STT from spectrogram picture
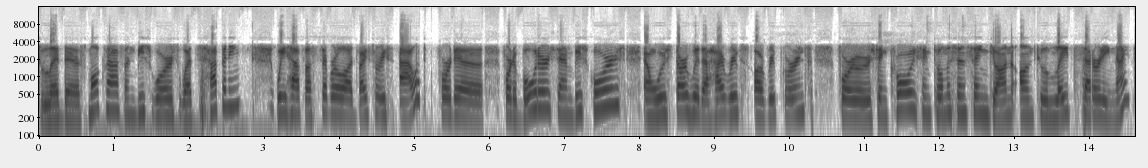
to let the small craft and beachgoers what's happening, we have uh, several advisories out for the for the boaters and beachgoers, and we start with a high rips uh, rip currents for St. Croix, St. Thomas, and St. John until late Saturday night.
